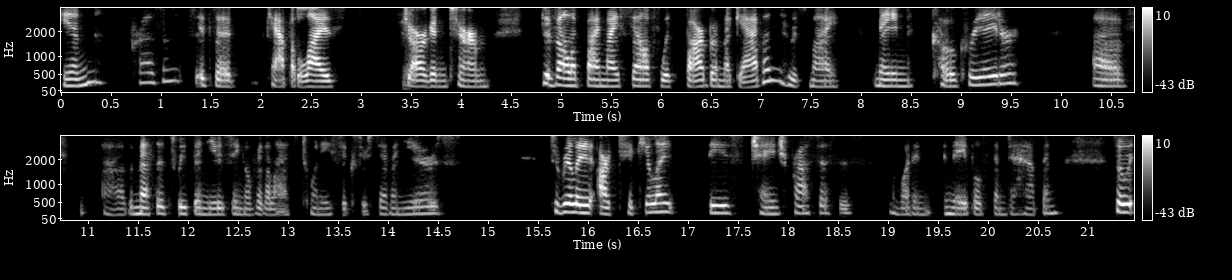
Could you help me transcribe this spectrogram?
in presence. It's a capitalized yeah. jargon term developed by myself with Barbara McGavin, who's my main co creator of uh, the methods we've been using over the last 26 or seven years to really articulate these change processes and what en- enables them to happen. So,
